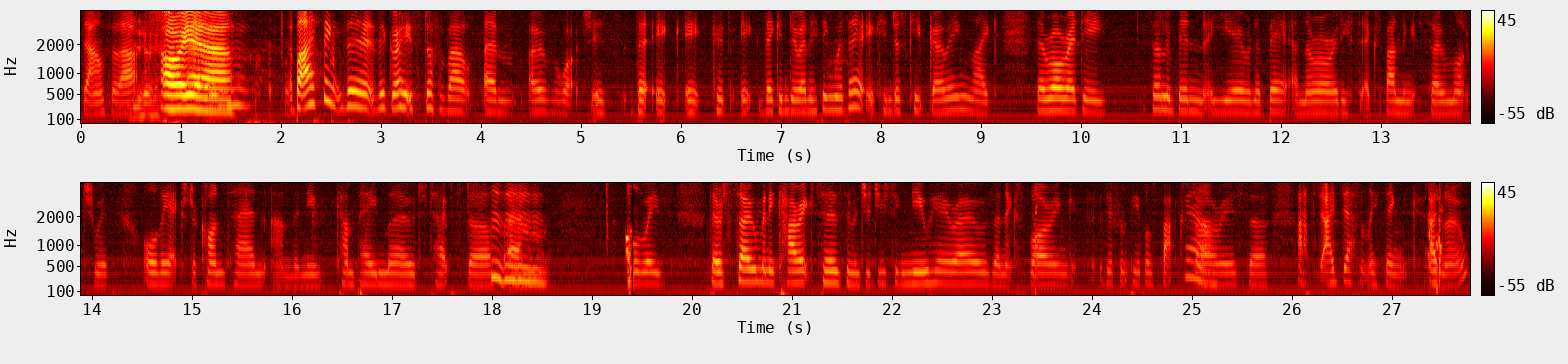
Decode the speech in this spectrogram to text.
down for that. Yeah. Oh, yeah. Um, but I think the the great stuff about um, Overwatch is that it it could it, they can do anything with it. It can just keep going. Like they're already. It's only been a year and a bit, and they're already s- expanding it so much with all the extra content and the new campaign mode type stuff. um, always, there are so many characters. They're introducing new heroes and exploring different people's backstories. So I, th- I definitely think I don't know.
